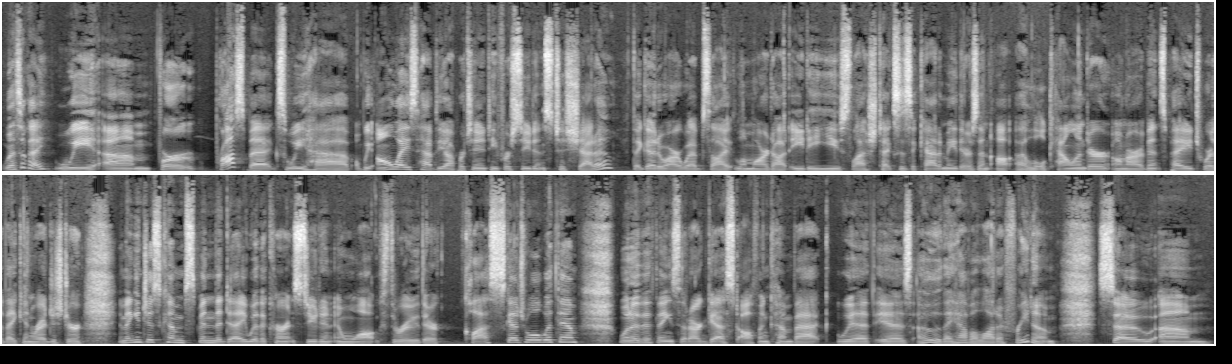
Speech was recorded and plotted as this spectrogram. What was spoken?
That's okay. We um, for prospects, we have we always have the opportunity for students to shadow. If they go to our website lamar.edu/slash Texas Academy, there's an, a little calendar on our events page where they can register and they can just come spend the day with a current student and walk through their class schedule with them. One of the things that our guests often come back with is, oh, they have a lot of freedom. So um,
